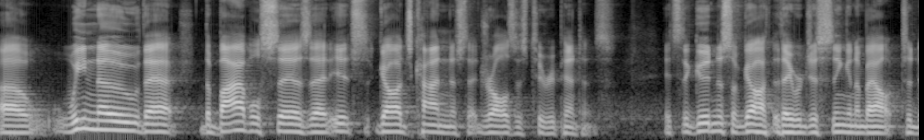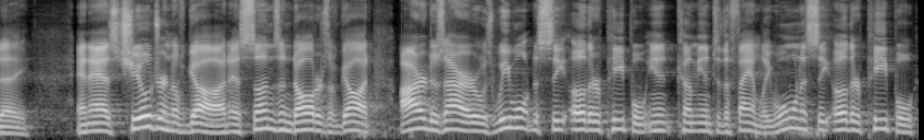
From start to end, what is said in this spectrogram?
uh, we know that the Bible says that it's God's kindness that draws us to repentance. It's the goodness of God that they were just singing about today. And as children of God, as sons and daughters of God, our desire was we want to see other people in, come into the family. We want to see other people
